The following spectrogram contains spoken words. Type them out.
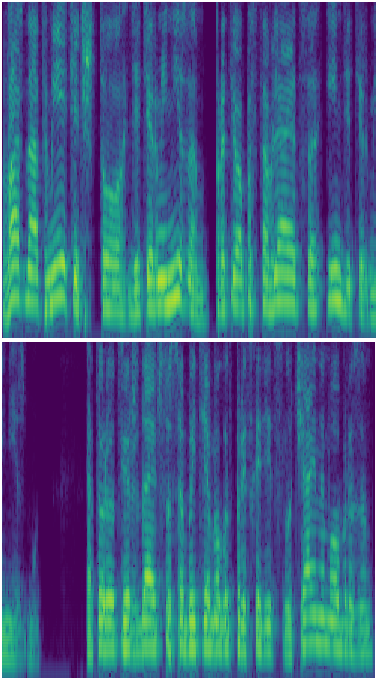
Важно отметить, что детерминизм противопоставляется индетерминизму, который утверждает, что события могут происходить случайным образом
